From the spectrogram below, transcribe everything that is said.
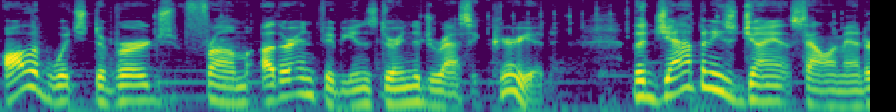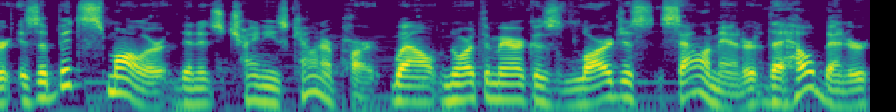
all of which diverged from other amphibians during the Jurassic period. The Japanese giant salamander is a bit smaller than its Chinese counterpart, while North America's largest salamander, the hellbender,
